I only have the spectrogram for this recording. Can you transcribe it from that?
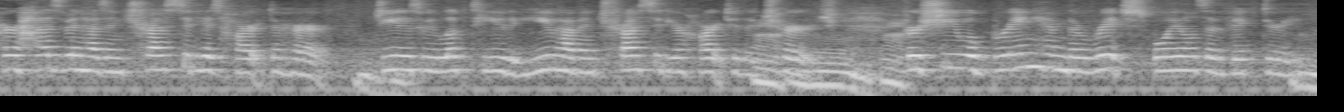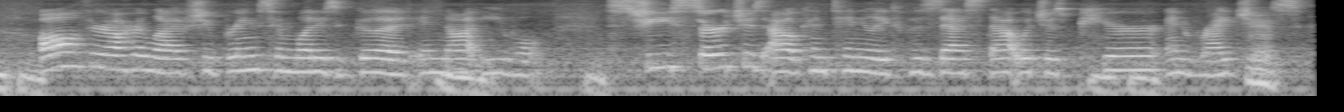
Her husband has entrusted his heart to her. Jesus, we look to you that you have entrusted your heart to the church. For she will bring him the rich spoils of victory. All throughout her life, she brings him what is good and not evil. She searches out continually to possess that which is pure and righteous.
